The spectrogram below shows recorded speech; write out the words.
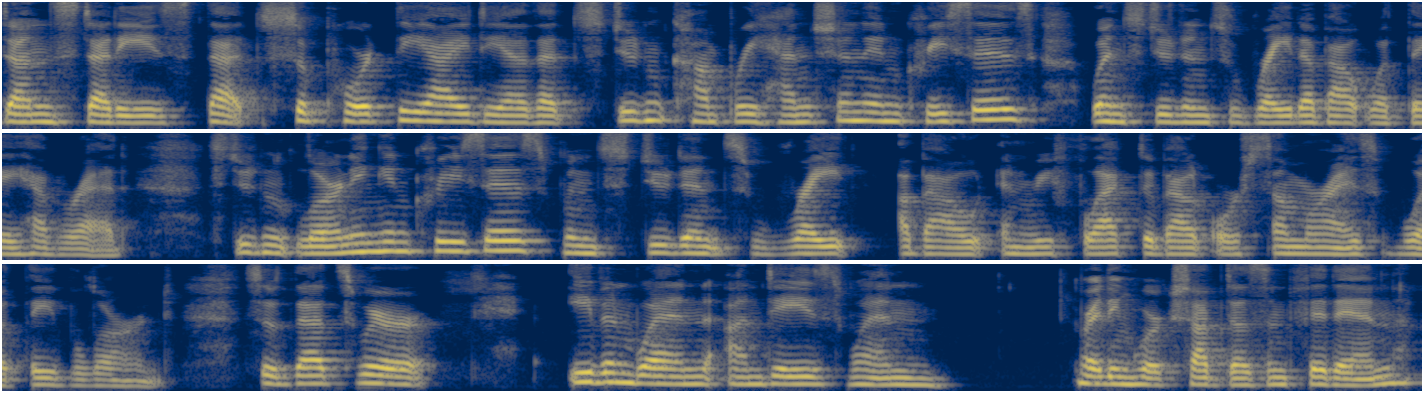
done studies that support the idea that student comprehension increases when students write about what they have read. Student learning increases when students write about and reflect about or summarize what they've learned. So that's where, even when on days when writing workshop doesn't fit in.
